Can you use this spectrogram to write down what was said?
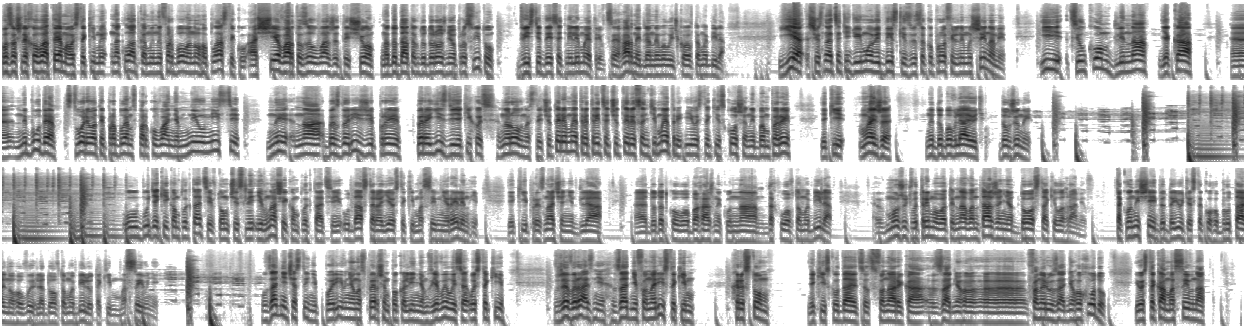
позашляхова тема ось такими накладками нефарбованого пластику. А ще варто зауважити, що на додаток до дорожнього просвіту 210 мм. Це гарний для невеличкого автомобіля. Є 16-дюймові диски з високопрофільними шинами і цілком длина, яка не буде створювати проблем з паркуванням ні у місті, ні на бездоріжжі при переїзді якихось неровностей. 4 метри 34 сантиметри і ось такі скошені бампери, які майже не додають довжини. У будь-якій комплектації, в тому числі і в нашій комплектації, у Дастера є ось такі масивні релінги, які призначені для е, додаткового багажнику на даху автомобіля, Е, можуть витримувати навантаження до 100 кг. Так вони ще й додають ось такого брутального вигляду автомобілю, такі масивні. У задній частині порівняно з першим поколінням з'явилися ось такі вже виразні задні фонарі з таким хрестом який складається з фонарика заднього, е, фонарю заднього ходу. І ось така масивна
